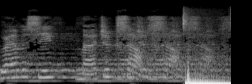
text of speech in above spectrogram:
Ramsey Magic Sound.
